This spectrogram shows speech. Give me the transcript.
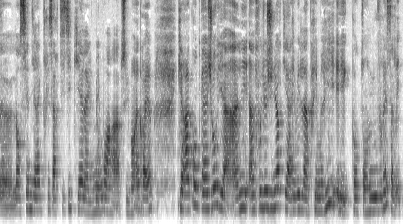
euh, l'ancienne directrice artistique, qui elle a une mémoire absolument incroyable, qui raconte qu'un jour il y a un, un folio junior qui arrivé de l'imprimerie et quand on ouvrait, ça fait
